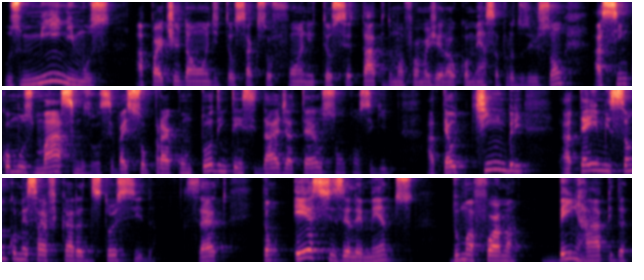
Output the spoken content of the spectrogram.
os mínimos a partir da onde teu saxofone, teu setup, de uma forma geral, começa a produzir som, assim como os máximos, você vai soprar com toda intensidade até o som conseguir, até o timbre, até a emissão começar a ficar distorcida certo? Então, estes elementos, de uma forma bem rápida,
